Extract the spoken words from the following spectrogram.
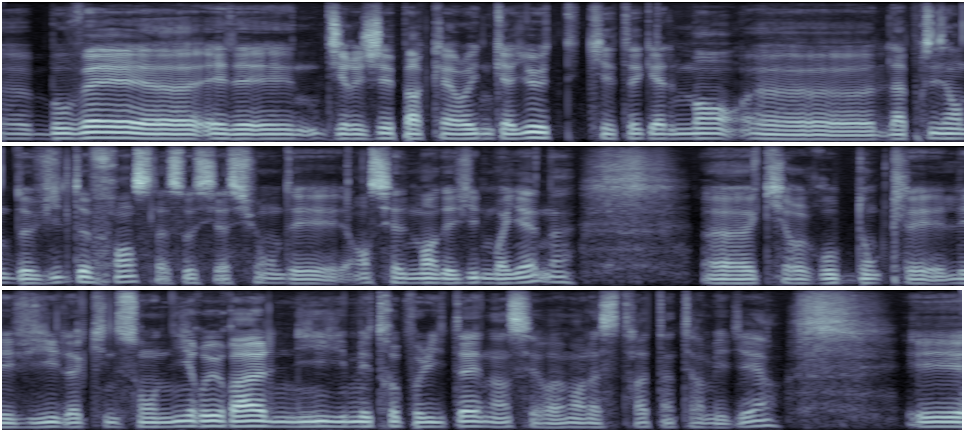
Euh, Beauvais euh, est dirigé par Caroline Cailleux, qui est également euh, la présidente de Ville de France, l'association des, anciennement des villes moyennes, qui regroupe donc les, villes qui ne sont ni rurales ni métropolitaines, hein, c'est vraiment la strate intermédiaire. Et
